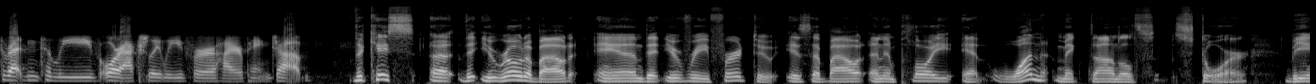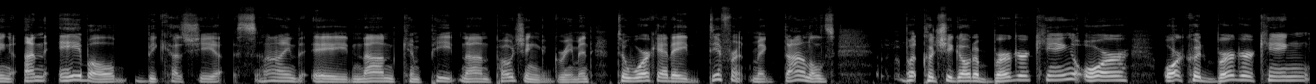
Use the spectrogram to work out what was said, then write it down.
threaten to leave or actually leave for a higher paying job. The case uh, that you wrote about and that you've referred to is about an employee at one McDonald's store being unable because she signed a non compete, non poaching agreement to work at a different McDonald's. But could she go to Burger King or or could Burger King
